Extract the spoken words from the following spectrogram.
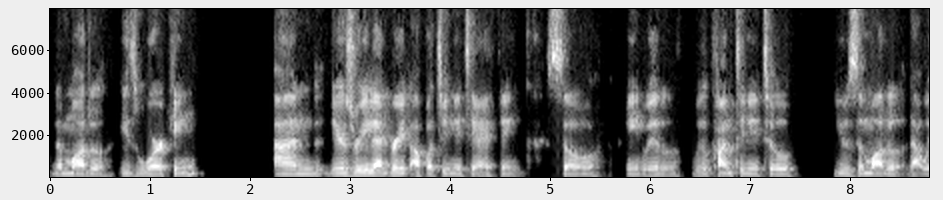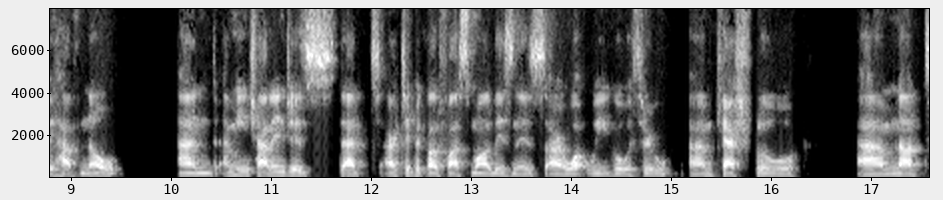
the model is working and there's really a great opportunity, I think. So, I mean, we'll, we'll continue to use the model that we have now and I mean, challenges that are typical for a small business are what we go through. Um, cash flow, um, not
